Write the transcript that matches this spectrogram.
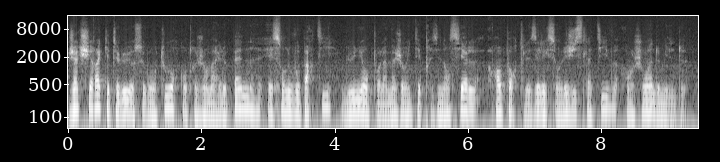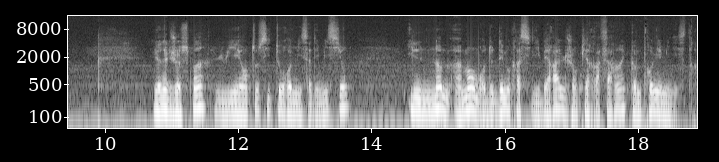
Jacques Chirac est élu au second tour contre Jean-Marie Le Pen et son nouveau parti, l'Union pour la majorité présidentielle, remporte les élections législatives en juin 2002. Lionel Jospin lui ayant aussitôt remis sa démission, il nomme un membre de démocratie libérale, Jean-Pierre Raffarin, comme Premier ministre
